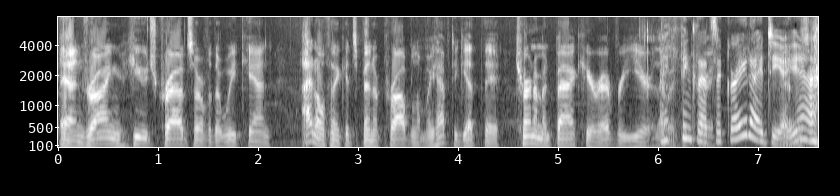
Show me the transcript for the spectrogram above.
and drawing huge crowds over the weekend. I don't think it's been a problem. We have to get the tournament back here every year. That I would be think that's a great. idea, Yeah,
